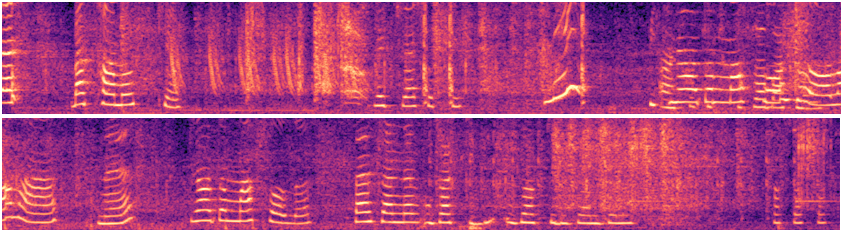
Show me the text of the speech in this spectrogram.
ben, ben tamam sıkıyorum. Tüfekçiler çok iyi. Ne? Bütün Artık adam mahvoldu. Olamaz. Ne? Bütün adam mahvoldu. Ben senden uzak gidi uzak duracağım canım. Bas bas bas.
